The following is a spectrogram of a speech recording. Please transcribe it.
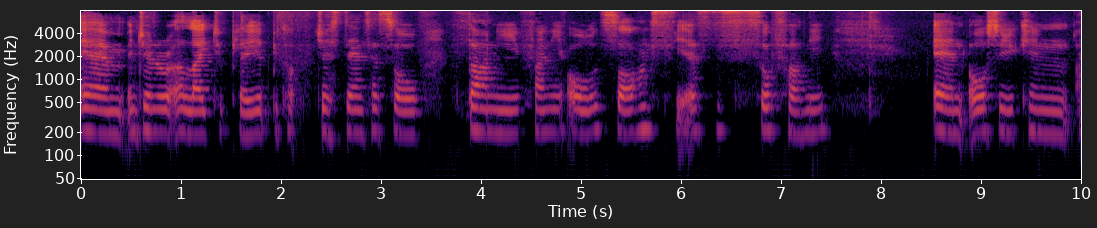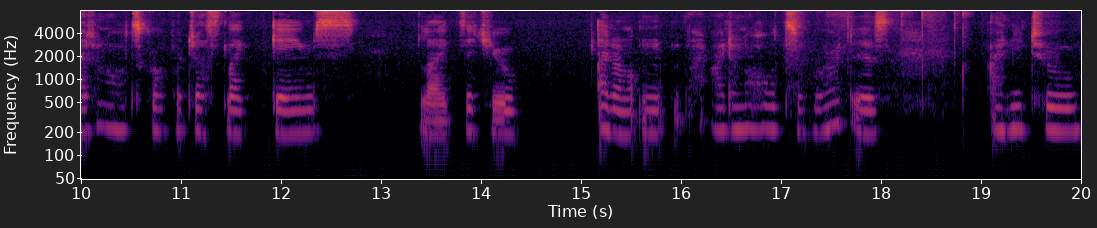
um, in general I like to play it because Just Dance has so funny, funny old songs. Yes, it's so funny. And also you can I don't know what's called, but just like games like that you I don't know I don't know what the word is. I need to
